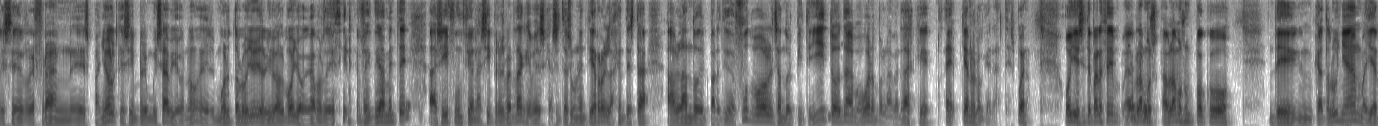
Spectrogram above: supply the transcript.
ese refrán español que siempre es muy sabio, ¿no? El muerto al hoyo y el vivo al bollo, que acabas de decir. Efectivamente, así funciona, así, pero es verdad que ves que asistes a un entierro y la gente está hablando del partido de fútbol, echando el pitillito, tal, pues bueno, pues la verdad es que eh, ya no es lo que era antes. Bueno, oye, si te parece, hablamos, hablamos un poco de Cataluña. Ayer,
